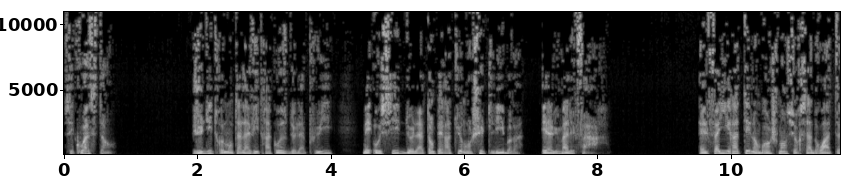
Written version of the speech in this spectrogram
c'est quoi ce temps? Judith remonta la vitre à cause de la pluie, mais aussi de la température en chute libre, et alluma les phares. Elle faillit rater l'embranchement sur sa droite,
